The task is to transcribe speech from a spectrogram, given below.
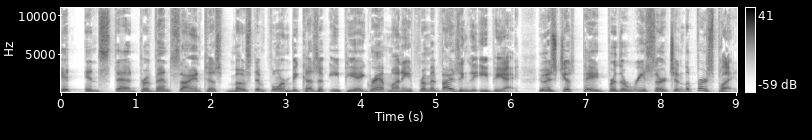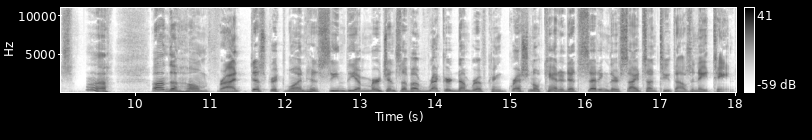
it instead prevents scientists most informed because of EPA grant money from advising the EPA, who is just paid for the research in the first place. Huh. On the home front, District 1 has seen the emergence of a record number of congressional candidates setting their sights on 2018.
